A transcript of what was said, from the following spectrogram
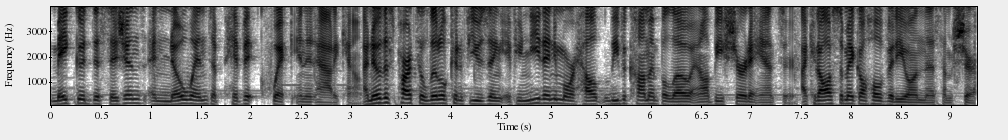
make good decisions, and know when to pivot quick in an ad account. I know this part's a little confusing. If you need any more help, leave a comment below and I'll be sure to answer. I could also make a whole video on this, I'm sure.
